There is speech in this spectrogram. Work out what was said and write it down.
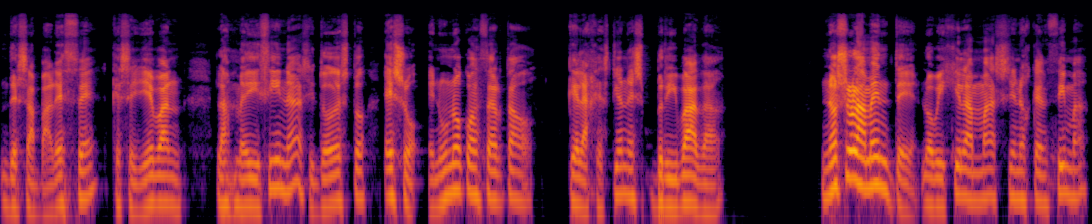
desaparece, que se llevan las medicinas y todo esto, eso en uno concertado que la gestión es privada, no solamente lo vigilan más, sino que encima,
